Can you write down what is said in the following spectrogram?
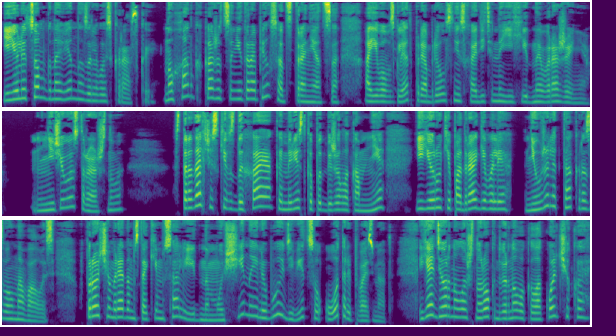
Ее лицо мгновенно залилось краской. Но Ханк, кажется, не торопился отстраняться, а его взгляд приобрел снисходительно ехидное выражение. «Ничего страшного». Страдальчески вздыхая, камеристка подбежала ко мне, ее руки подрагивали. Неужели так разволновалась? Впрочем, рядом с таким солидным мужчиной любую девицу отрыбь возьмет. Я дернула шнурок дверного колокольчика,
